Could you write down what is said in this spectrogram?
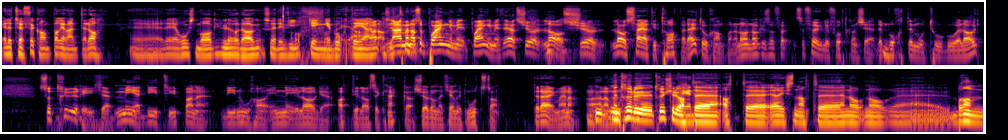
er det tøffe kamper i vente, da. Eh, Det er Rosenborg lørdag, så er det Viking borte ja. igjen. Ja. Altså, Nei, men altså poenget mitt, poenget mitt er at selv, la, oss selv, la oss si at de taper de to kampene, da, noe som selvfølgelig fort kan skje. Det er borte mot to gode lag. Så tror jeg ikke, med de typene de nå har inne i laget, at de lar seg knekke, selv om det kommer litt motstand. Det er det jeg mener. Eller Men tror, du, tror ikke du at, eh, at eh, Eriksen, at eh, når, når Brann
